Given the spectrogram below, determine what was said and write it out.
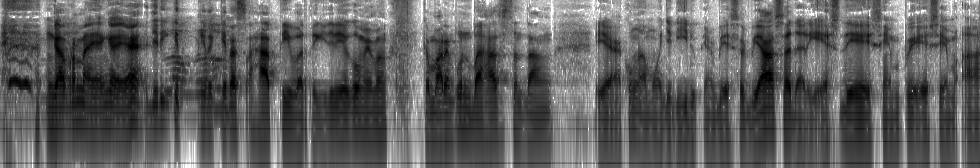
Enggak pernah ya, enggak ya. Jadi kita, kita kita sehati berarti. Jadi aku memang kemarin pun bahas tentang ya aku nggak mau jadi hidup yang biasa-biasa dari SD, SMP, SMA.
